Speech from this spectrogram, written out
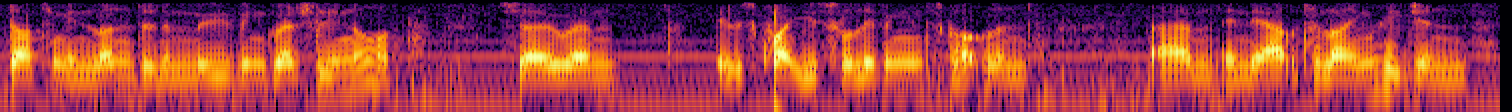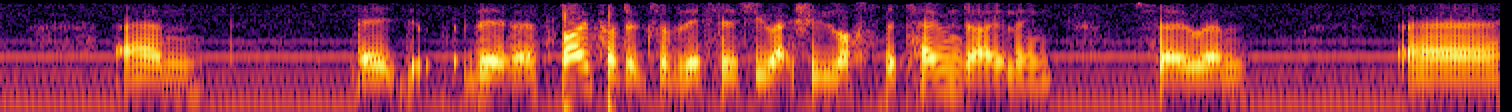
starting in London and moving gradually north. So um, it was quite useful living in Scotland um, in the outlying regions. Um, it, the byproducts of this is you actually lost the tone dialing, so um, uh,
